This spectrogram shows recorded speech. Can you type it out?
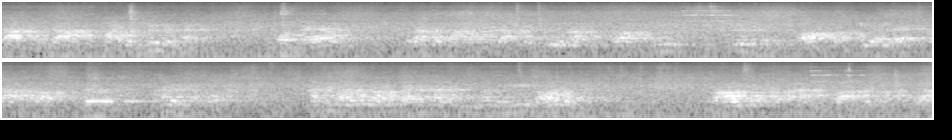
จารสัญญาหมายถึงครึ่งหนึ่งนะหมดแล้วรัฐบาลจะไปผู้รับผิดชอบนี้ครึ่งหนึ่งพร้อมดอกเบี้ยและค่าปรับเดิมให้ทั้งหมด อธิบายพวกเราเข้าใจง่ายๆคือถ้ามีหนี้ร้อยเลยเราจะเอาห้าสิบบาทไปทำสัญญา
